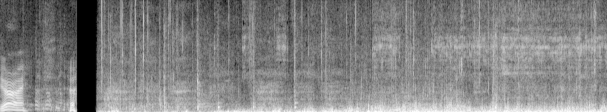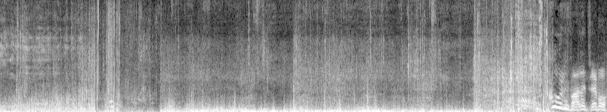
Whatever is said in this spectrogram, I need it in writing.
You're alright. Kurwa, ale drzewo!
